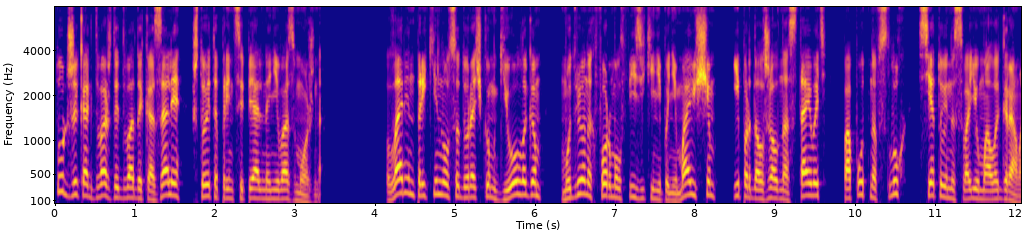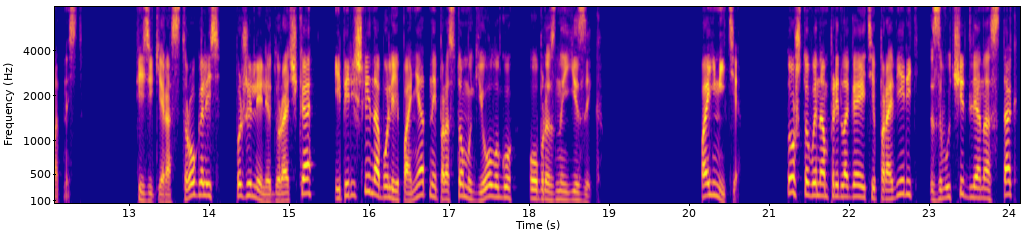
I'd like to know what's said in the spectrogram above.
тут же как дважды два доказали, что это принципиально невозможно. Ларин прикинулся дурачком-геологом, мудреных формул физики не понимающим и продолжал настаивать, попутно вслух сетуя на свою малограмотность. Физики растрогались, пожалели дурачка и перешли на более понятный простому геологу образный язык. Поймите, то, что вы нам предлагаете проверить, звучит для нас так,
